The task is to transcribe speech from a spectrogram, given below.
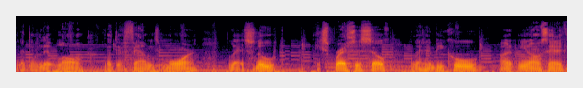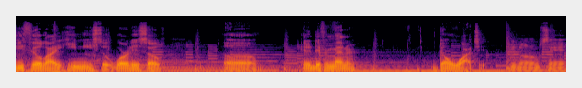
Let them live long. Let their families mourn. Let Snoop express himself. Let him be cool. Uh, you know what I'm saying? If you feel like he needs to word himself uh, in a different manner, don't watch it. You know what I'm saying?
